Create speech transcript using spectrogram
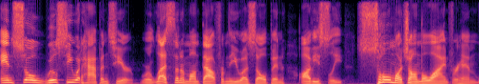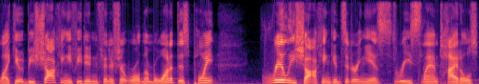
And so we'll see what happens here. We're less than a month out from the US Open. Obviously, so much on the line for him. Like, it would be shocking if he didn't finish at world number one at this point. Really shocking considering he has three slam titles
